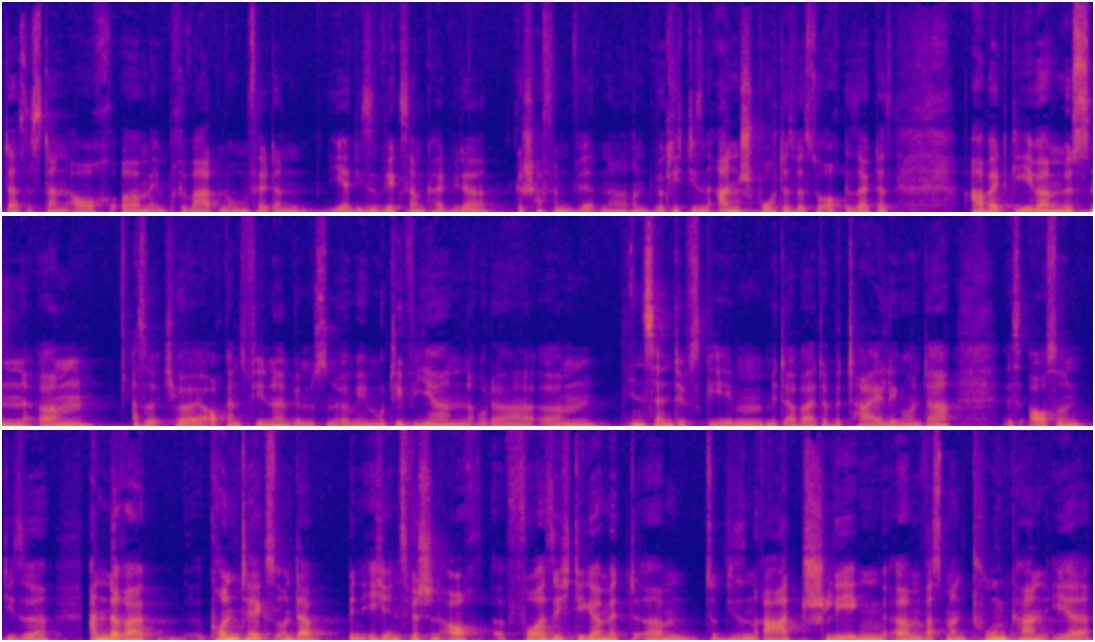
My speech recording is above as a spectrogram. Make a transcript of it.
dass es dann auch ähm, im privaten Umfeld dann eher diese Wirksamkeit wieder geschaffen wird. Ne? Und wirklich diesen Anspruch, das, was du auch gesagt hast, Arbeitgeber müssen, ähm, also ich höre ja auch ganz viel, ne? wir müssen irgendwie motivieren oder ähm, Incentives geben, Mitarbeiter beteiligen. Und da ist auch so diese anderer Kontext und da bin ich inzwischen auch vorsichtiger mit ähm, so diesen Ratschlägen, ähm, was man tun kann, eher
